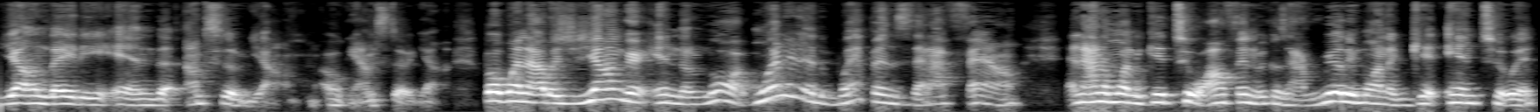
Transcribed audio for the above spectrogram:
young lady in the i'm still young. Okay i'm still young. But when i was younger in the lord one of the weapons that i found and i don't want to get too often because i really want to get into it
